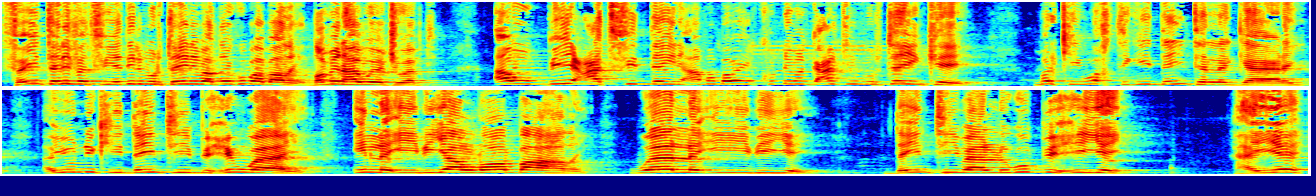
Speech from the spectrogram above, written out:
Fain talifat fi yadi lmurtayni ba hadday ku baabaaday daminaha weya jawaabti. Aw biicat fi dayni ama mabay ku dhiman gacantii murtahinkee markii waktigii daynta la gaadhay ayuu ninkii dayntii bixin waayey in la iibiyaa loo baahday waa la iibiyey. Dayntii baa lagu bixiyey. Haye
